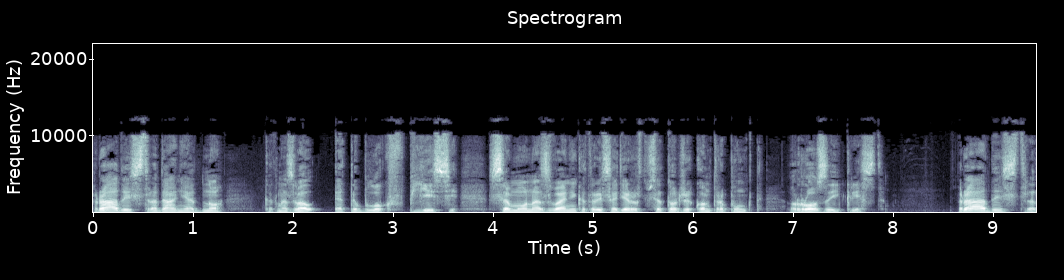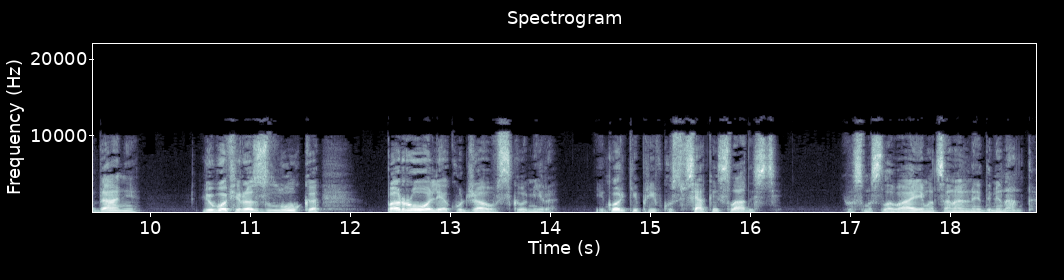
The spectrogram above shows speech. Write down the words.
радость, страдание одно, как назвал это блок в пьесе, само название, которое содержит все тот же контрапункт «Роза и крест». Радость, страдание, любовь и разлука — пароли акуджавовского мира и горький привкус всякой сладости, его смысловая эмоциональная доминанта.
